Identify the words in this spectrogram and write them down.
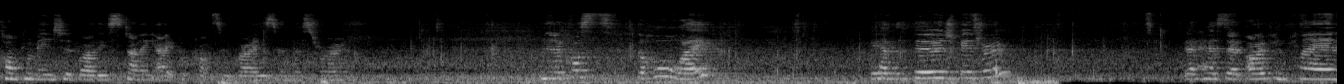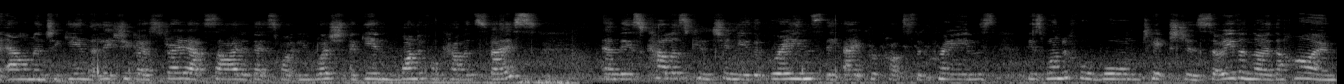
complemented by these stunning apricots and greys in this room. And then across the hallway, we have the third bedroom that has that open plan element again that lets you go straight outside if that's what you wish. Again, wonderful covered space. And these colours continue, the greens, the apricots, the creams, these wonderful warm textures. So even though the home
